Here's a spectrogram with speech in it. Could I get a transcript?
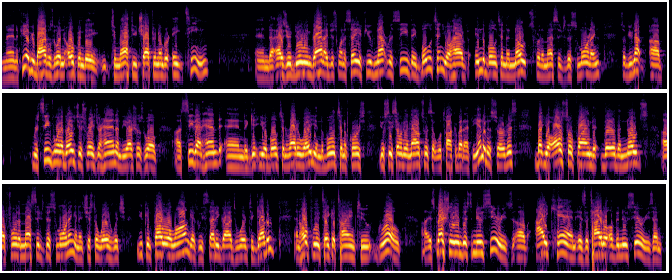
Amen. If you have your Bibles, go ahead and open to, to Matthew chapter number 18. And uh, as you're doing that, I just want to say if you've not received a bulletin, you'll have in the bulletin the notes for the message this morning. So if you've not uh, received one of those, just raise your hand and the ushers will uh, see that hand and get you a bulletin right away. In the bulletin, of course, you'll see some of the announcements that we'll talk about at the end of the service, but you'll also find there the notes uh, for the message this morning, and it's just a way in which you can follow along as we study God's Word together and hopefully take a time to grow. Uh, especially in this new series of I Can is the title of the new series. And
